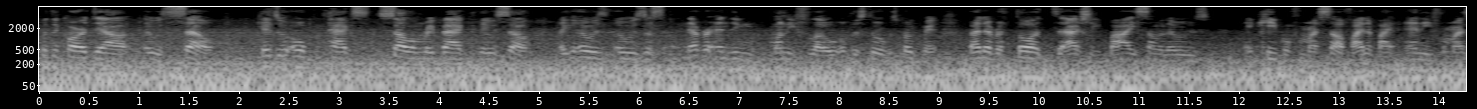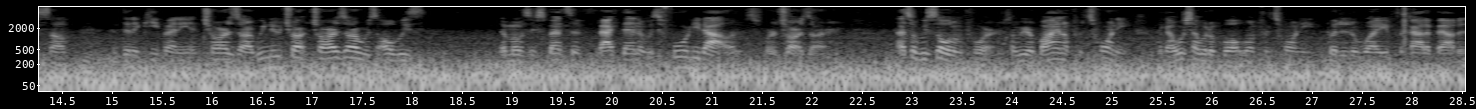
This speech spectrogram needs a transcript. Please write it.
put the cards out, it would sell. Kids would open packs, sell them right back, they would sell. Like it was, it was just never-ending money flow of the store was Pokemon. But I never thought to actually buy some of those and keep them for myself. I didn't buy any for myself and didn't keep any. And Charizard, we knew Char- Charizard was always the most expensive. Back then, it was forty dollars for a Charizard, That's what we sold them for. So we were buying them for 20. Like I wish I would have bought one for 20, put it away, forgot about it.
